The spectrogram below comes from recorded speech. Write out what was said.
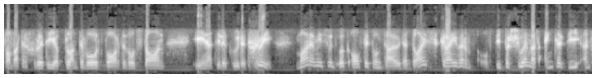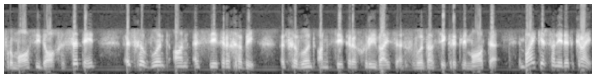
van watter grootte jou plante word, waar dit wil staan en natuurlik hoe dit groei. Maar mense moet ook altyd onthou dat daai skrywer of die persoon wat eintlik die inligting daar gesit het, is gewoond aan 'n sekere gebied, is gewoond aan sekere groeiwyse en gewoond aan sekere klimate. En baie keer sal jy dit kry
